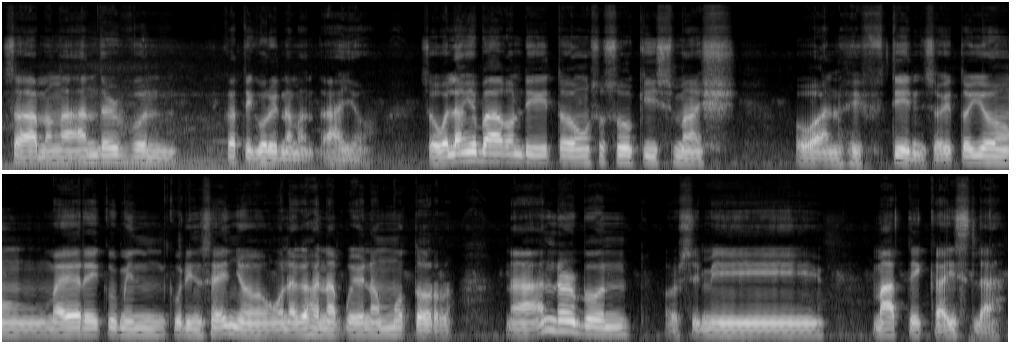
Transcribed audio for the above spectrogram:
sa mga underbone category naman tayo. So, walang iba kundi itong Suzuki Smash 115. So, ito yung may recommend ko din sa inyo kung naghahanap kayo ng motor na underbone or semi-matic kaisla.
